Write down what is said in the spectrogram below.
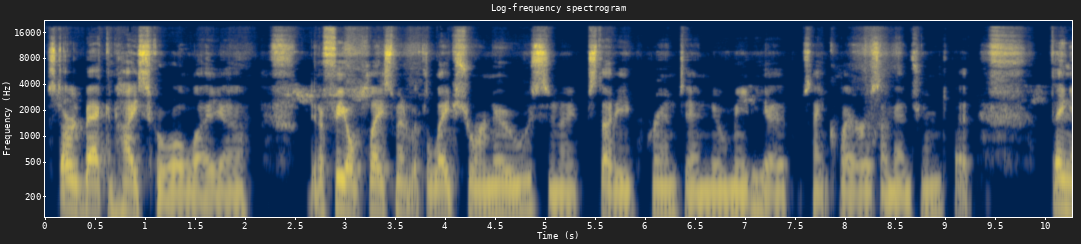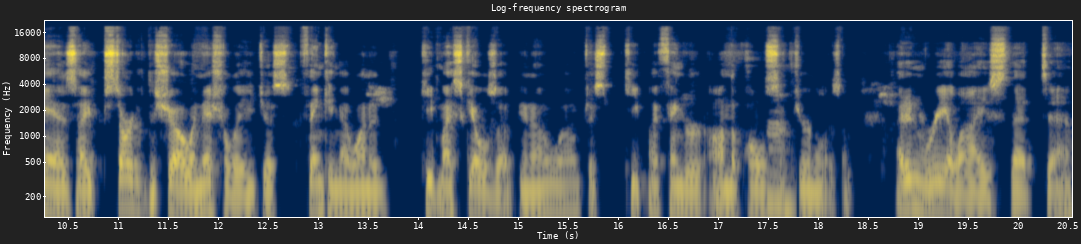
started back in high school. I uh, did a field placement with the Lakeshore News, and I studied print and new media at St. Clair, as I mentioned. But thing is, I started the show initially just thinking I wanted to keep my skills up, you know, uh, just keep my finger on the pulse Hmm. of journalism. I didn't realize that uh,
